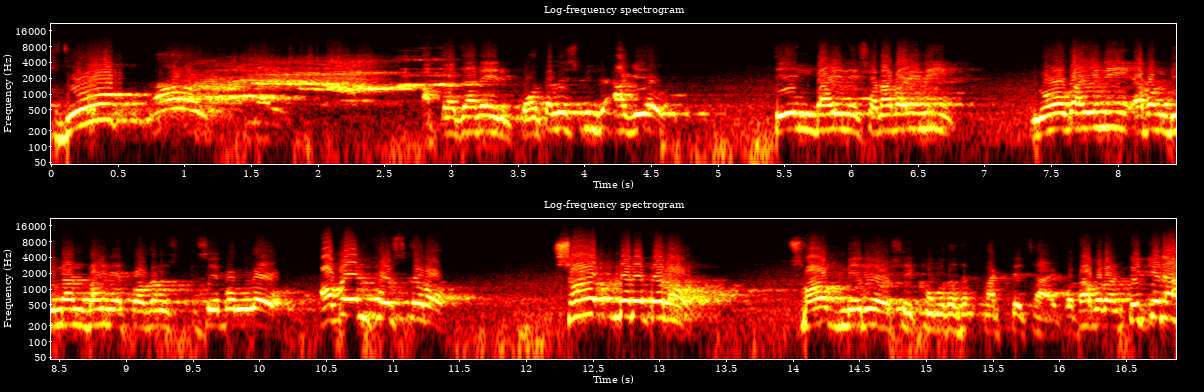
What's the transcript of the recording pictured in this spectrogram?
সুযোগ আপনারা জানেন, পঁয়তাল্লিশ মিনিট আগেও তিন বাহিনী, সেনাবাহিনী নৌবাহিনী এবং বিমান বাহিনীর প্রধান সে বলল ওপেন ফোর্স করো, সব মেরে ফেলো। সব মেরেও সে ক্ষমতা থাকতে চায়। কথা বলেন ঠিক কিনা?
